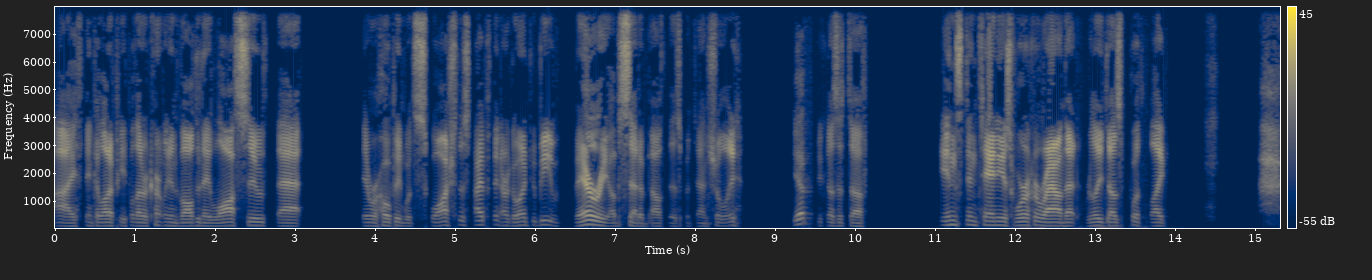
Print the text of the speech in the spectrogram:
I think a lot of people that are currently involved in a lawsuit that they were hoping would squash this type of thing are going to be very upset about this potentially. Yep. Because it's a instantaneous workaround that really does put like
